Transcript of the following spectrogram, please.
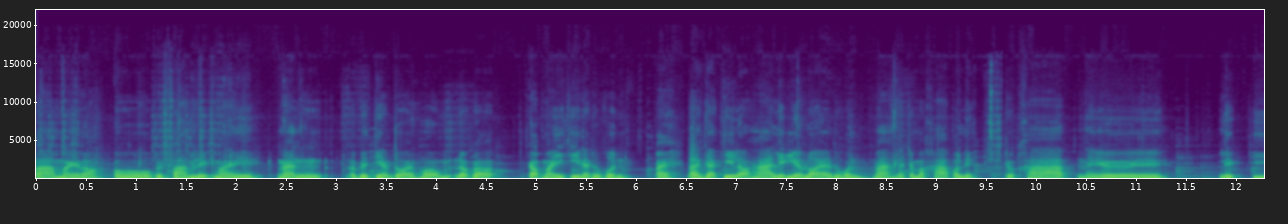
ฟาร์มใหม่เหรอ โอ้ ไปฟาร์มเหล็กใหม่ งั้นเราไปเตรียมตัวให้พร้อม แล้วก็กลับมาอีกทีนะทุกคน ไป หลังจากที่เราหาเหล็กเรียบร้อยแล้วทุกคน มา เราจะมาคราฟกันเลยเดี๋ยวคราฟไหนเอ่ย เล็กที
